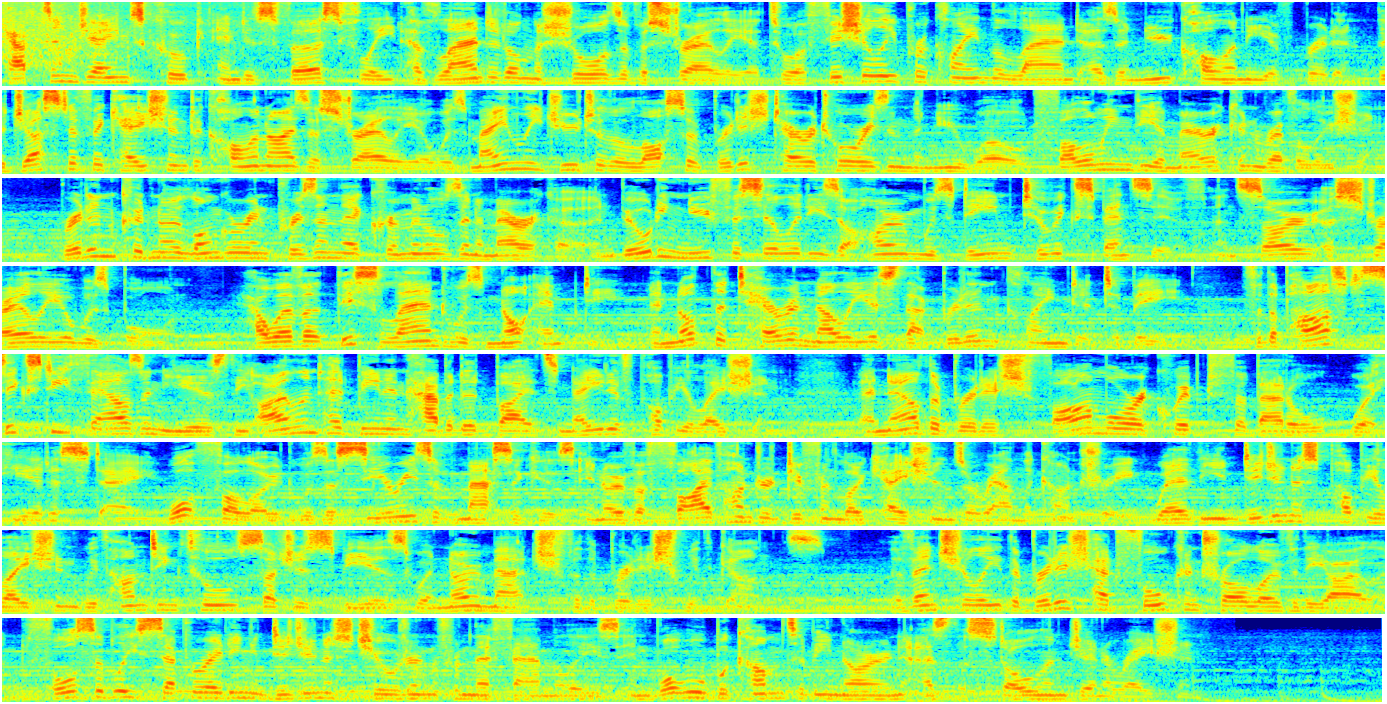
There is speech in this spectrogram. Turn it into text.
Captain James Cook and his first fleet have landed on the shores of Australia to officially proclaim the land as a new colony of Britain. The justification to colonise Australia was mainly due to the loss of British territories in the New World following the American Revolution. Britain could no longer imprison their criminals in America, and building new facilities at home was deemed too expensive, and so Australia was born. However, this land was not empty, and not the terra nullius that Britain claimed it to be. For the past 60,000 years, the island had been inhabited by its native population, and now the British, far more equipped for battle, were here to stay. What followed was a series of massacres in over 500 different locations around the country, where the indigenous population with hunting tools such as spears were no match for the British with guns. Eventually, the British had full control over the island, forcibly separating Indigenous children from their families in what will become to be known as the Stolen Generation.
